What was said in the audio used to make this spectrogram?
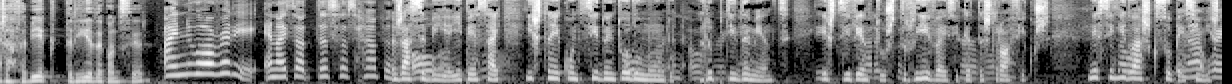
Já sabia que teria de acontecer? Já sabia e pensei, isto tem acontecido em todo o mundo, repetidamente. Estes eventos terríveis e catastróficos. Nesse sentido, acho que sou pessimista.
